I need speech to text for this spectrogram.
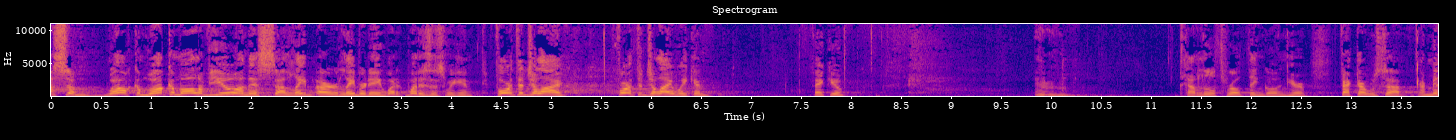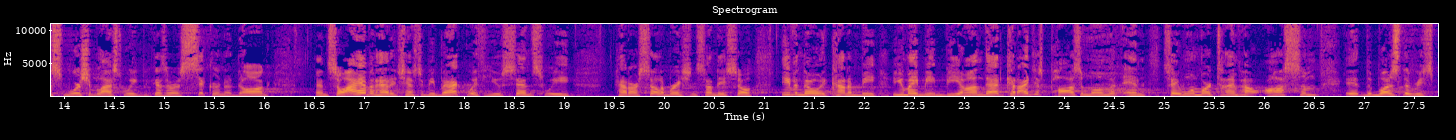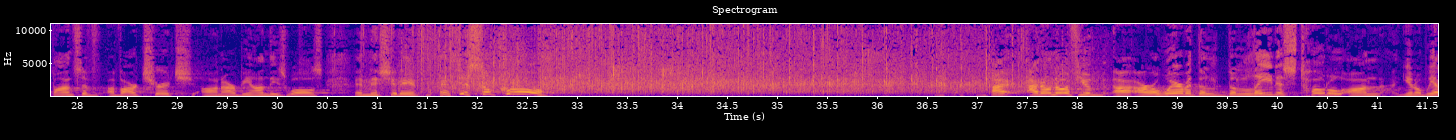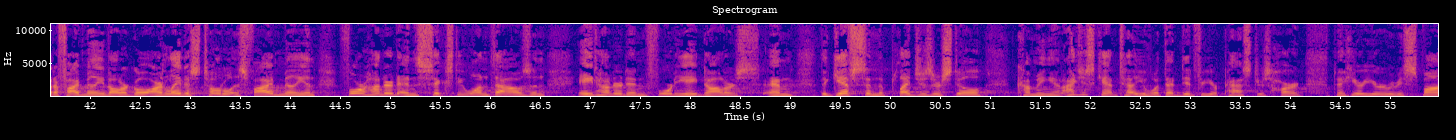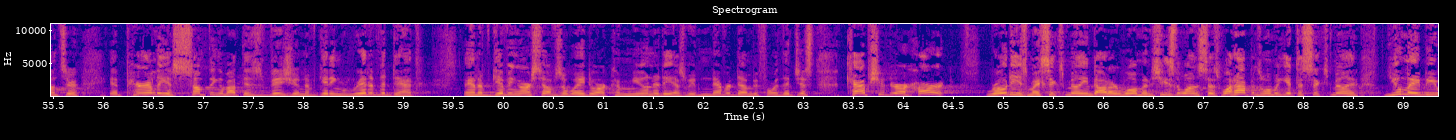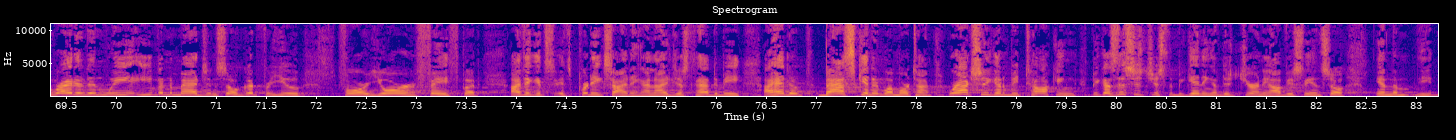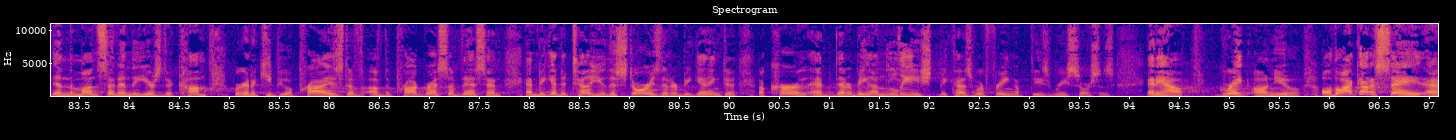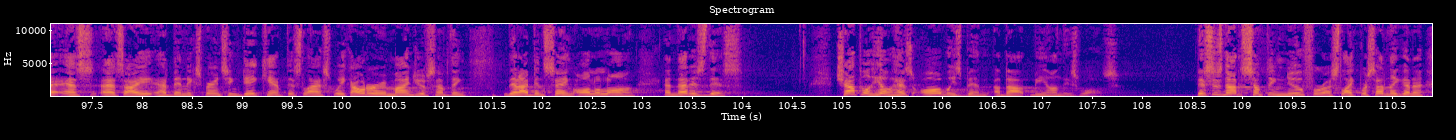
Awesome. Welcome, welcome all of you on this uh, Labor, Labor Day. What, what is this weekend? Fourth of July. Fourth of July weekend. Thank you. Got a little throat thing going here. In fact, I was uh, I missed worship last week because I was sicker than a dog, and so I haven't had a chance to be back with you since we had our celebration Sunday. So even though it kind of be, you may be beyond that, could I just pause a moment and say one more time how awesome it was the response of, of our church on our Beyond These Walls initiative? It's just so cool. I, I don't know if you uh, are aware, but the, the latest total on, you know, we had a $5 million goal. Our latest total is $5,461,848. And the gifts and the pledges are still coming in. I just can't tell you what that did for your pastor's heart to hear your response. There apparently is something about this vision of getting rid of the debt and of giving ourselves away to our community as we've never done before that just captured our heart. Rhodey is my six million dollar woman. She's the one who says, What happens when we get to six million? You may be righter than we even imagine, so good for you for your faith. But I think it's, it's pretty exciting, and I just had to be, I had to bask in it one more time. We're actually going to be talking, because this is just the beginning of this journey, obviously, and so in the, in the months and in the years to come, we're going to keep you apprised of, of the progress of this and, and begin to tell you the stories that are beginning to occur that are being unleashed because we're freeing up these resources. Anyhow, great on you. Although I got to say, as, as I have been experiencing day camp this last week, I want to remind you of something that I've been saying all along, and that is this. Chapel Hill has always been about beyond these walls. This is not something new for us, like we're suddenly going to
